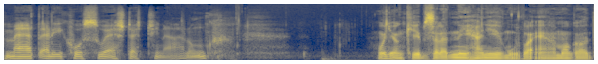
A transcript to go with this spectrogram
mert elég hosszú estet csinálunk. Hogyan képzeled néhány év múlva el magad?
